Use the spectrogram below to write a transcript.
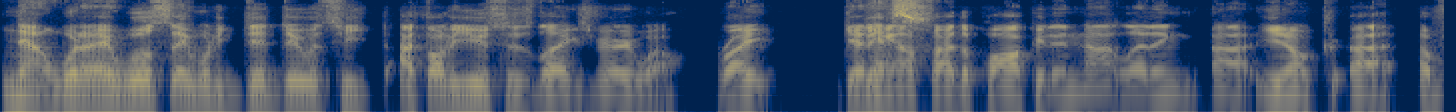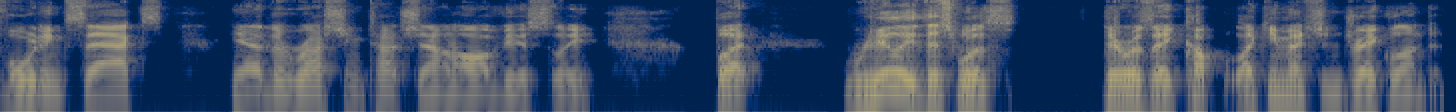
now, what I will say, what he did do is he, I thought he used his legs very well, right? Getting yes. outside the pocket and not letting, uh, you know, uh, avoiding sacks. He had the rushing touchdown, obviously, but really, this was there was a couple, like you mentioned, Drake London.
